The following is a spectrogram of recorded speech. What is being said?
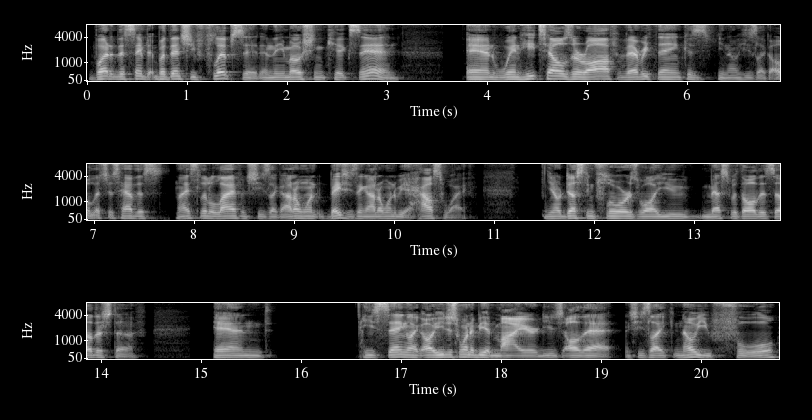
But at the same time but then she flips it and the emotion kicks in. And when he tells her off of everything because you know he's like oh let's just have this nice little life. And she's like i don't want basically saying i don't want to be a housewife you know, dusting floors while you mess with all this other stuff. And he's saying like, "Oh, you just want to be admired, you just all that." And she's like, "No, you fool.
